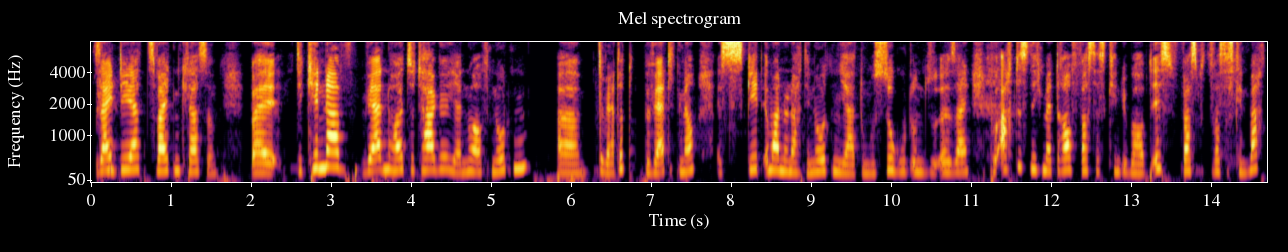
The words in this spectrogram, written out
seit der zweiten Klasse. Weil die Kinder werden heutzutage ja nur auf Noten äh, bewertet. Bewertet, genau. Es geht immer nur nach den Noten. Ja, du musst so gut und äh, sein. Du achtest nicht mehr drauf, was das Kind überhaupt ist, was, was das Kind macht.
